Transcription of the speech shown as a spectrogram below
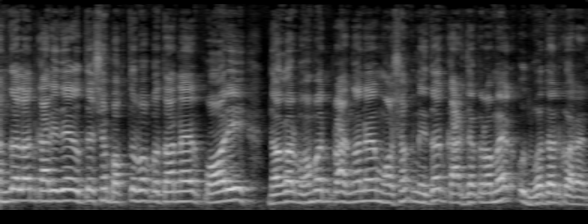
আন্দোলনকারীদের উদ্দেশ্যে বক্তব্য প্রদানের পরই নগর ভবন প্রাঙ্গণে মশক নিধন কার্যক্রমের উদ্বোধন করেন।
